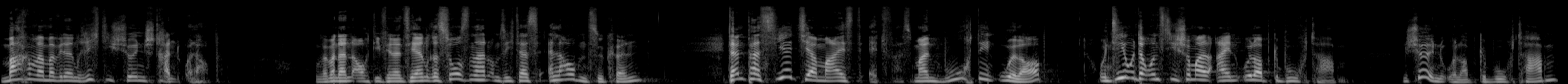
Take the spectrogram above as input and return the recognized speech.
machen wir mal wieder einen richtig schönen Strandurlaub. Und wenn man dann auch die finanziellen Ressourcen hat, um sich das erlauben zu können, dann passiert ja meist etwas. Man bucht den Urlaub und die unter uns, die schon mal einen Urlaub gebucht haben, einen schönen Urlaub gebucht haben,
